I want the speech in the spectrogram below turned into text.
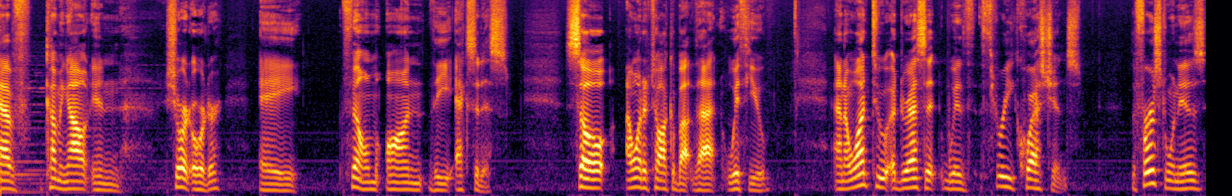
have coming out in short order a film on the Exodus. So I want to talk about that with you. And I want to address it with three questions. The first one is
